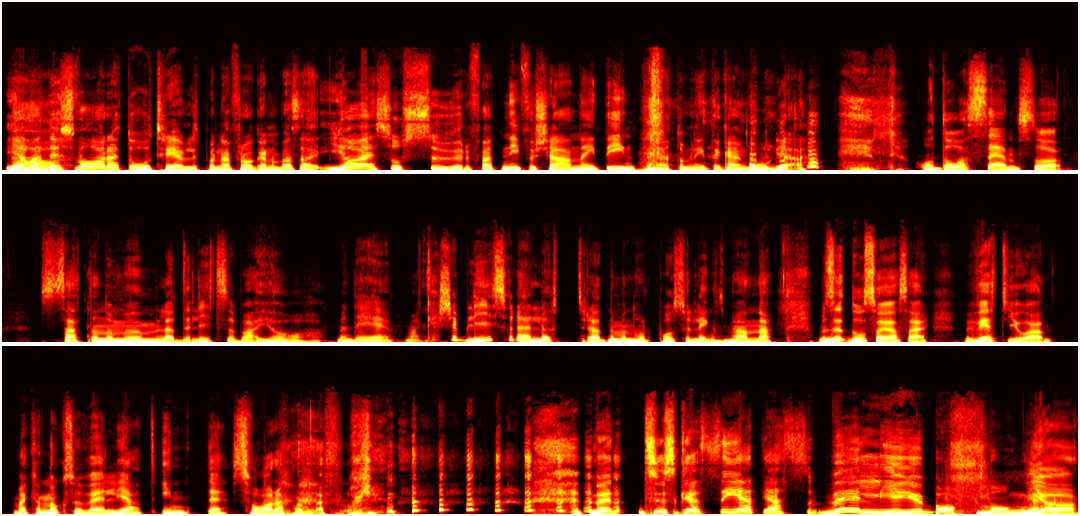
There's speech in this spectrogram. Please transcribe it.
Jag Ja. hade svarat otrevligt på den här frågan och bara så här, jag är så sur för att ni förtjänar inte internet om ni inte kan googla. och då sen så satt han och mumlade lite så bara, ja, men det, man kanske blir så där luttrad när man hållit på så länge som Hanna. Men så, då sa jag så här, men vet du Johan, man kan också välja att inte svara på de där frågorna. Men du ska se att jag väljer ju bort många. ja.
